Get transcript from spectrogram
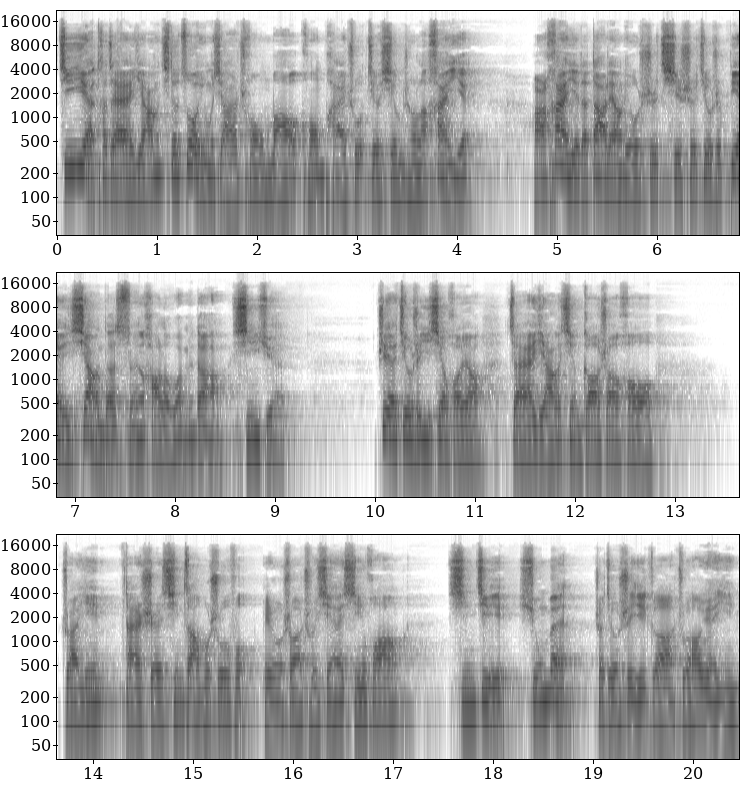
津液它在阳气的作用下从毛孔排出，就形成了汗液。而汗液的大量流失，其实就是变相的损耗了我们的心血，这也就是一些朋友在阳性高烧后转阴，但是心脏不舒服，比如说出现心慌、心悸、胸闷，这就是一个主要原因。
